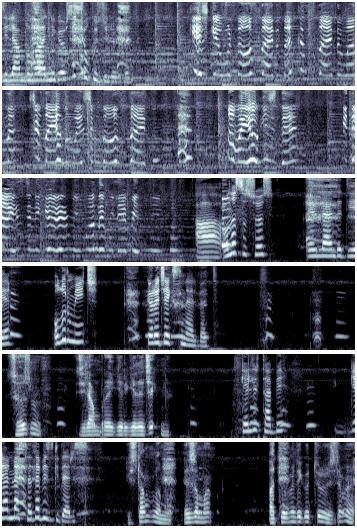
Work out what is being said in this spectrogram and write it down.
Zilan bu halini görse çok üzülürdü. Keşke burada olsaydı da kızsaydı bana. Şurada yanı başımda olsaydı. Ama yok işte. Bir daha yüzünü görür müyüm onu bile bilmiyorum. Aa, o nasıl söz? Evlendi diye. Olur mu hiç? Göreceksin elbet. Söz mü? Zilan buraya geri gelecek mi? Gelir tabii. Gelmezse de biz gideriz. İstanbul'a mı? Ne zaman? Atölye'me de götürürüz değil mi?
